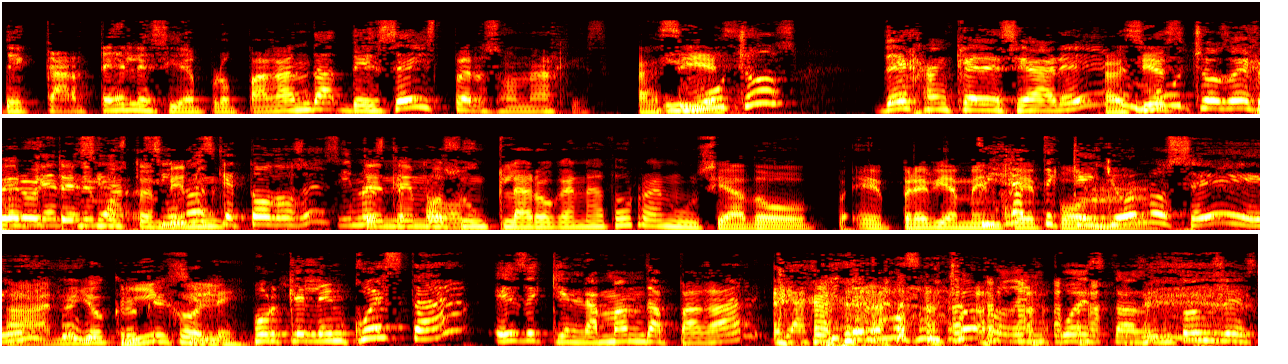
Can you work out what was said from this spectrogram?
de carteles y de propaganda de seis personajes. Así y es. muchos dejan que desear, ¿eh? Así es. Muchos dejan Pero que tenemos desear. también si no es que todos, ¿eh? Si no es que Tenemos todos. un claro ganador anunciado eh, previamente Fíjate por... que yo no sé, ¿eh? Ah, no, yo creo Híjole. que sí. Porque la encuesta es de quien la manda a pagar y aquí tenemos un chorro de encuestas, entonces...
